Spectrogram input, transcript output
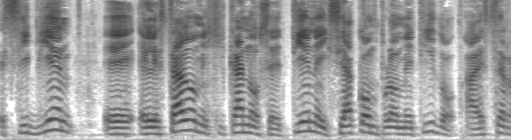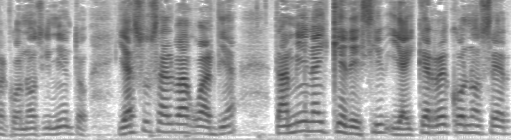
si bien eh, el Estado mexicano se tiene y se ha comprometido a este reconocimiento y a su salvaguardia, también hay que decir y hay que reconocer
